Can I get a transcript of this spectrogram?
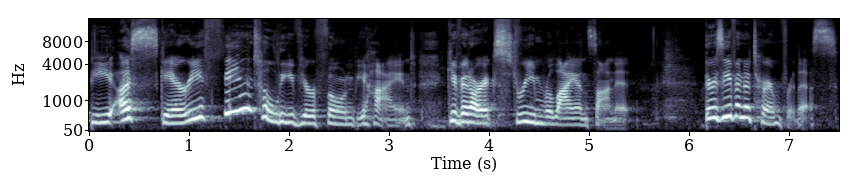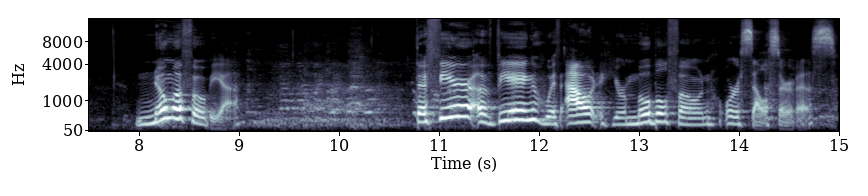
be a scary thing to leave your phone behind, given our extreme reliance on it. There's even a term for this nomophobia. the fear of being without your mobile phone or cell service.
